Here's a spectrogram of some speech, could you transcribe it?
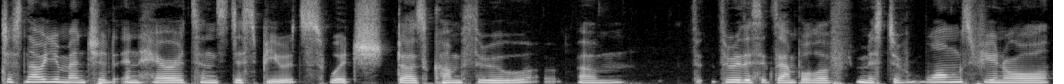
just now you mentioned inheritance disputes, which does come through um, th- through this example of Mr. Wang's funeral,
